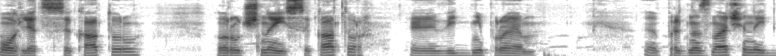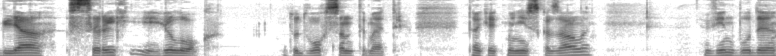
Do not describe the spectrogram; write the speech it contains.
Огляд секатору. Ручний секатор е, від Дніпром. Е, Предназначений для сирих гілок до 2 см. Так як мені сказали, він буде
